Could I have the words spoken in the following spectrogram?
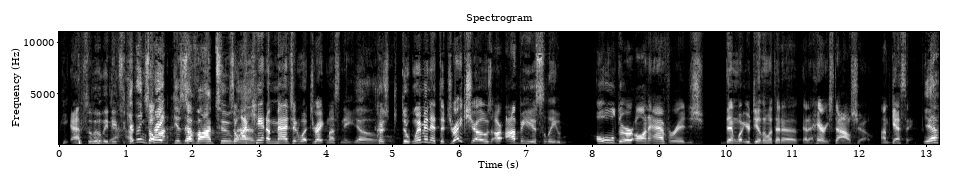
He absolutely needs to. I security. think Drake gives that vibe too, So I can't imagine what Drake must need. Yo. Because the women at the Drake shows are obviously older on average than what you're dealing with at a at a Harry Styles show. I'm guessing. Yeah.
